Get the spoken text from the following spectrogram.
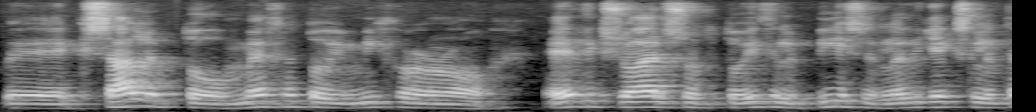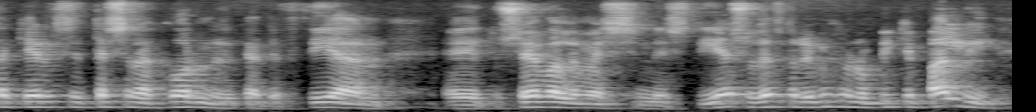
ε, εξάλεπτο μέχρι το ημίχρονο έδειξε ο Άρης ότι το ήθελε, πίεσε δηλαδή για 6 λεπτά κέρδισε 4 κόρνερ κατευθείαν, ε, τους έβαλε με συναισθία. Στο δεύτερο ημίχρονο μπήκε πάλι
